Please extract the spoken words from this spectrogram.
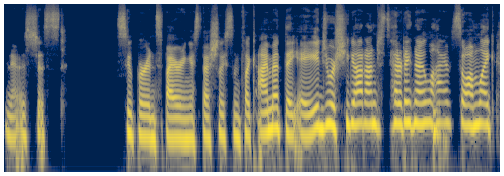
You know, it's just super inspiring, especially since like I'm at the age where she got on Saturday Night mm. Live. So I'm like,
